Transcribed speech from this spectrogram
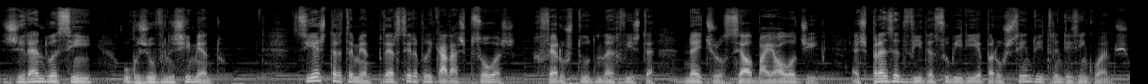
gerando assim o rejuvenescimento. Se este tratamento puder ser aplicado às pessoas, refere o estudo na revista Natural Cell Biology, a esperança de vida subiria para os 135 anos.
